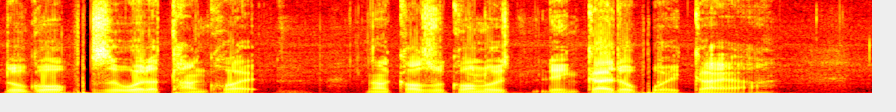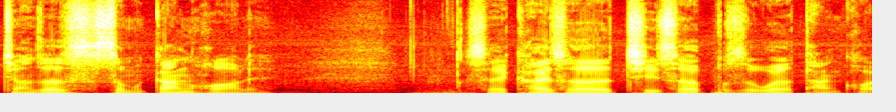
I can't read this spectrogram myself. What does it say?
如果不是为了贪快，那高速公路连盖都不会盖啊！讲这是什么干话嘞？谁开车骑车不是为了贪快？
